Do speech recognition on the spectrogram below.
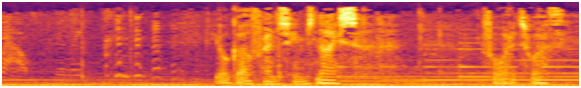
Wow, really? Your girlfriend seems nice. For what it's worth.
